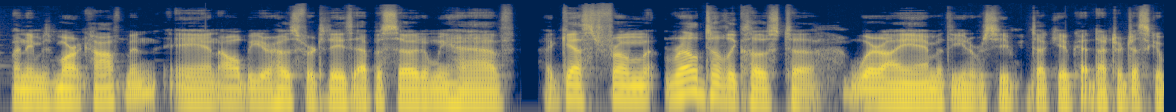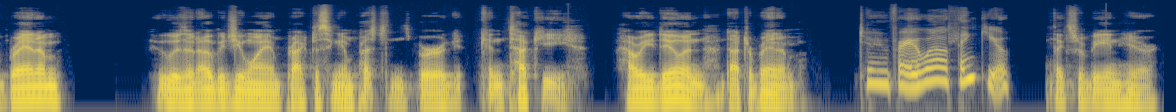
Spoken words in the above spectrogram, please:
My name is Mark Hoffman, and I'll be your host for today's episode. And we have a guest from relatively close to where I am at the University of Kentucky. I've got Dr. Jessica Branham, who is an OBGYN practicing in Prestonsburg, Kentucky. How are you doing, Dr. Branham? Doing very well. Thank you. Thanks for being here.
